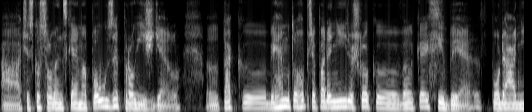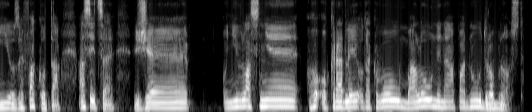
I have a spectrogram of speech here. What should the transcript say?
a československém pouze projížděl, eh, tak eh, během toho přepadení došlo k velké chybě v podání Josefa Kota. A sice, že oni vlastně ho okradli o takovou malou nenápadnou drobnost.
